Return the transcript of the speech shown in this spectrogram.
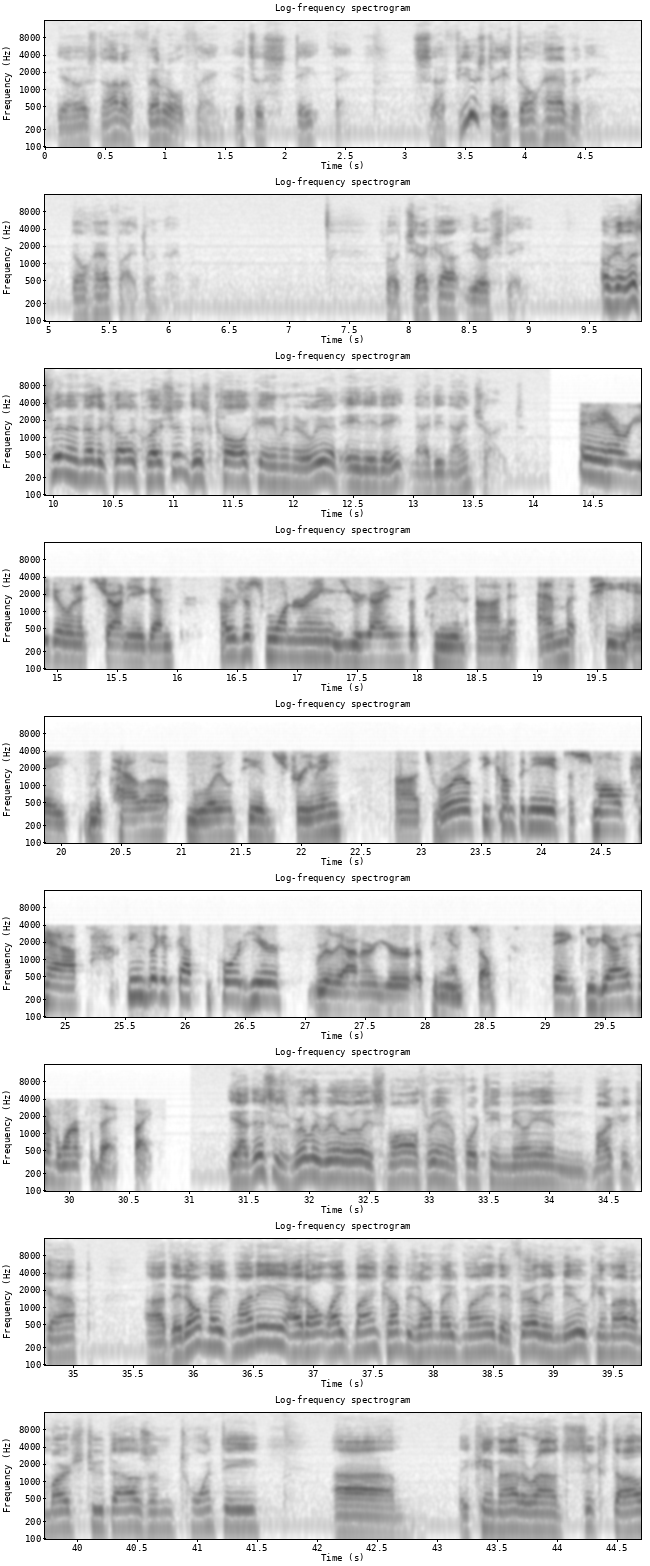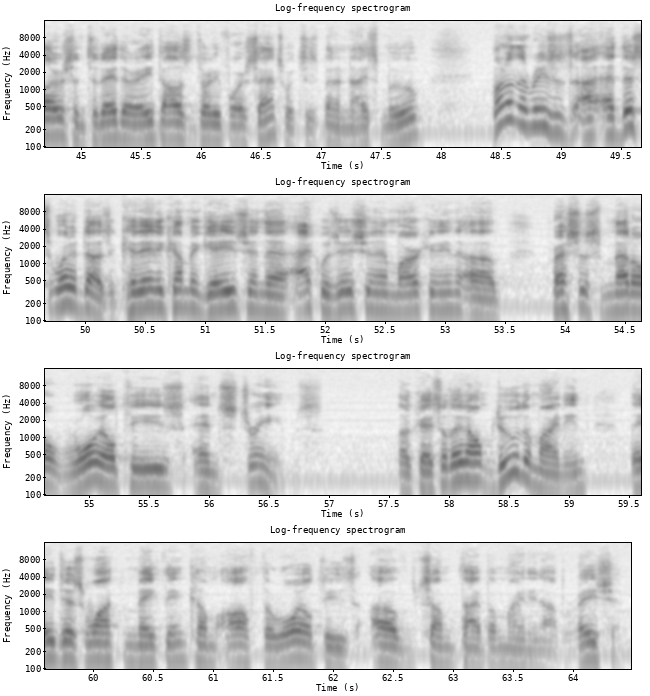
You know, it's not a federal thing; it's a state thing. A few states don't have any, don't have 529. So check out your state. Okay, let's spin another caller question. This call came in earlier at 888-99 chart. Hey, how are you doing? It's Johnny again. I was just wondering your guys' opinion on MTA, Metalla Royalty and Streaming. Uh, it's a royalty company. It's a small cap. Seems like it's got support here. Really honor your opinion. So thank you guys. Have a wonderful day. Bye. Yeah, this is really, really, really small, 314 million market cap. Uh, they don't make money. I don't like buying companies don't make money. They're fairly new. Came out in March 2020. Um, they came out around six dollars, and today they're eight dollars and thirty-four cents, which has been a nice move. One of the reasons uh, this what it does, a Canadian company engaged in the acquisition and marketing of precious metal royalties and streams. Okay, so they don't do the mining; they just want to make the income off the royalties of some type of mining operation.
